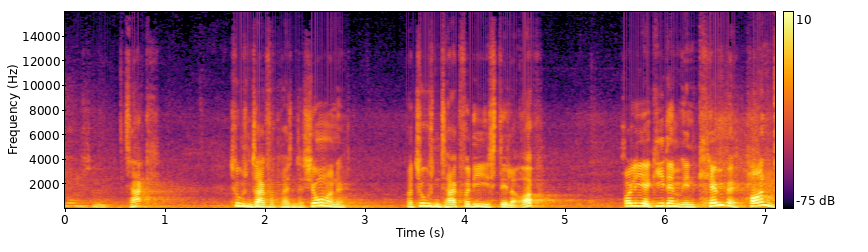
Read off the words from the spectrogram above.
Tusind tak. Tusind tak for præsentationerne, og tusind tak, fordi I stiller op. Prøv lige at give dem en kæmpe hånd.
